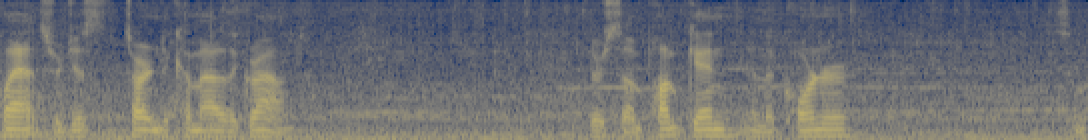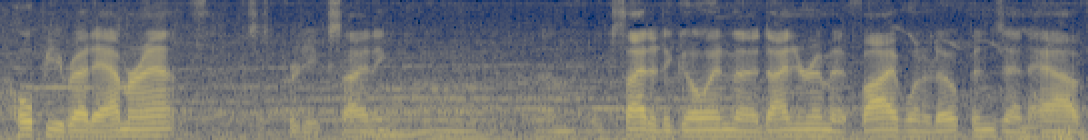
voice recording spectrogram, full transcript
plants are just starting to come out of the ground. There's some pumpkin in the corner, some Hopi red amaranth, which is pretty exciting. I'm excited to go in the dining room at 5 when it opens and have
